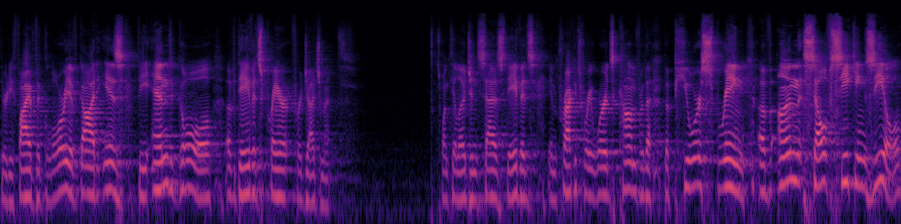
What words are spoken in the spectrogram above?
35. The glory of God is the end goal of David's prayer for judgment. One theologian says David's imprecatory words come from the, the pure spring of unself seeking zeal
